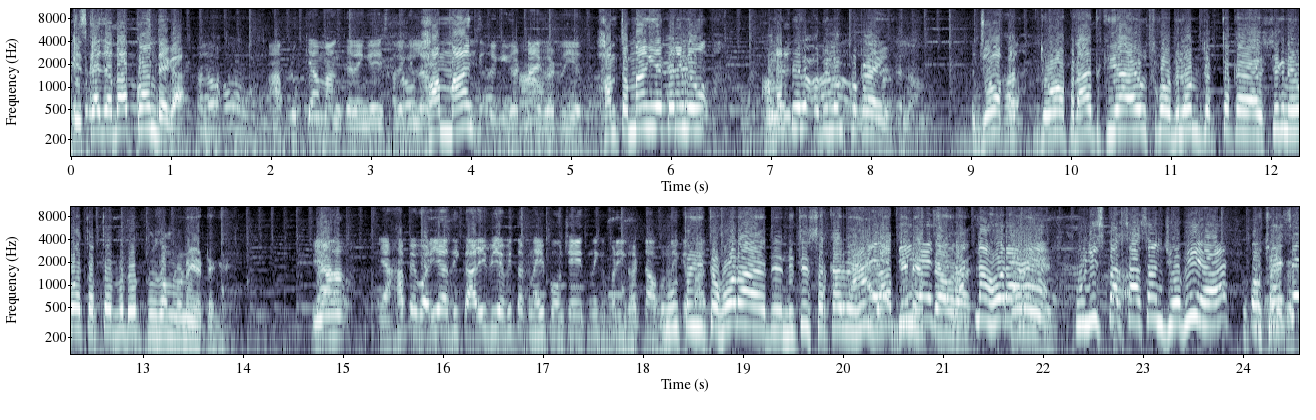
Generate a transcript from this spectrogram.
इसका जवाब कौन देगा? आप लोग क्या मांग करेंगे? इस तरह की हम मांग की घटनाएँ घट रही है तो। हम तो मांग ये करेंगे हमारे अविलंब पकड़ाए जो अपर, जो अपराध किया है उसको अविलंब जब तक अरेस्टिंग नहीं हुआ तब तक रोड पर हम लोग नहीं हटेंगे। यहाँ यहाँ पे बड़ी अधिकारी भी अभी तक नहीं पहुँचे इतनी बड़ी घटना होने तो के ये तो हो रहा है नीतीश सरकार में ही रात दिन हत्या हो रहा है। घटना हो रहा है। पुलिस प्रशासन जो भी है वो कैसे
